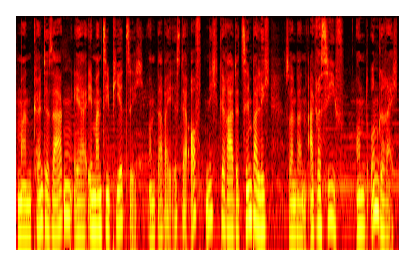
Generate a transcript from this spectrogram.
Man könnte sagen, er emanzipiert sich und dabei ist er oft nicht gerade zimperlich, sondern aggressiv und ungerecht.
